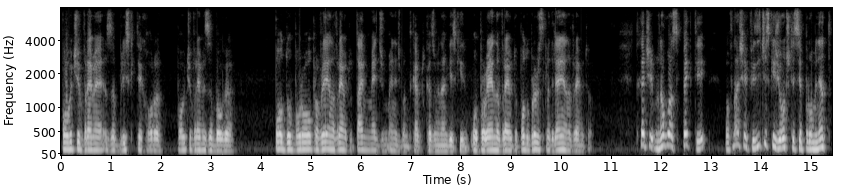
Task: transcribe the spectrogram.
повече време за близките хора, повече време за Бога, по-добро управление на времето, time management, както казваме на английски, управление на времето, по-добро разпределение на времето. Така че много аспекти в нашия физически живот ще се променят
